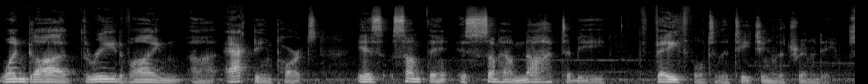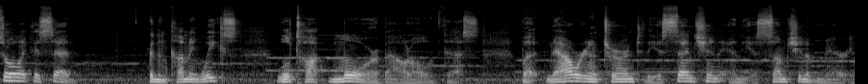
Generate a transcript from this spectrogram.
one God, three divine uh, acting parts is something is somehow not to be faithful to the teaching of the Trinity. So, like I said, in the coming weeks, we'll talk more about all of this. But now we're going to turn to the ascension and the assumption of Mary.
